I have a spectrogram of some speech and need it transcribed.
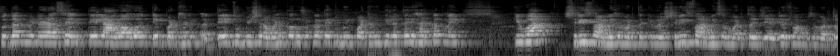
सुदक मिठाळ असेल ते लावावं ते पठण ते तुम्ही श्रवण करू शकता. ते तुम्ही पठण केलं तरी हरकत नाही. किंवा श्री स्वामी समर्थ किंवा श्री स्वामी समर्थ जय जय स्वामी समर्थ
